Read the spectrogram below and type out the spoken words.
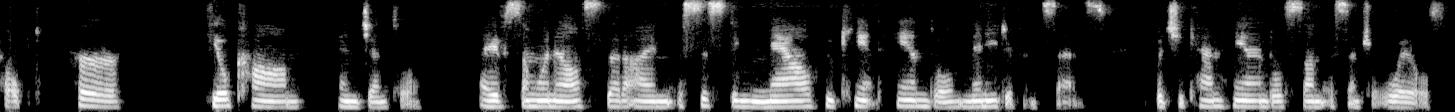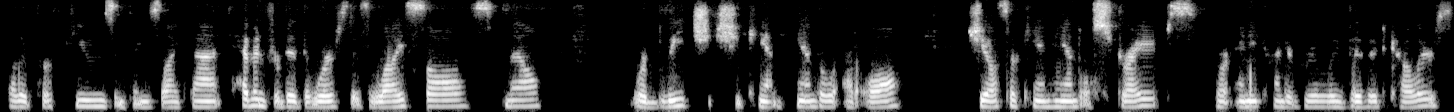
helped her feel calm and gentle. I have someone else that I'm assisting now who can't handle many different scents, but she can handle some essential oils, other perfumes, and things like that. Heaven forbid, the worst is Lysol smell or bleach, she can't handle at all. She also can't handle stripes or any kind of really vivid colors.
